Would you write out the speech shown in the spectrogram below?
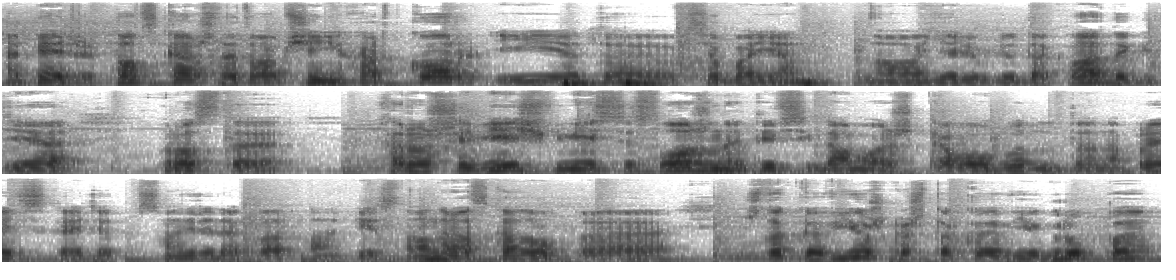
опять же, тот скажет, что это вообще не хардкор, и это все баян. Но я люблю доклады, где просто хорошая вещь вместе сложная, и ты всегда можешь кого угодно туда направить и сказать, вот посмотри, доклад там написан. Он рассказывал про, что такое вьюшка, что такое вьюгруппа,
